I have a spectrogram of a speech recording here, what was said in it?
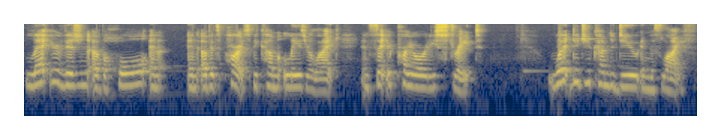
Let your vision of the whole and and of its parts become laser like and set your priorities straight. What did you come to do in this life?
